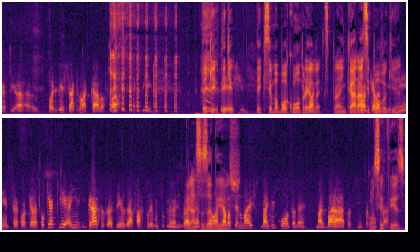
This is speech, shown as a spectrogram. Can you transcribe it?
aqui, pode deixar que não acaba. Faça aqui, Tem que, tem, que, tem que ser uma boa compra aí, a- Alex, para encarar com esse povo aqui. né? pimenta, com aquela... Porque aqui, graças a Deus, a fartura é muito grande. Graças a então Deus. acaba sendo mais, mais em conta, né? Mais barato, assim, Com comprar. certeza.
